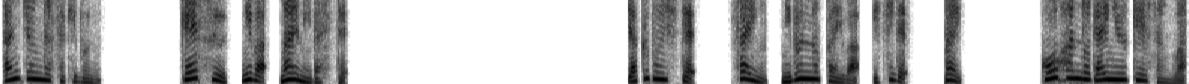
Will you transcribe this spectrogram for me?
単純な積分。係数2は前に出して。約分して、サイン2分の π は1で、π。後半の代入計算は、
